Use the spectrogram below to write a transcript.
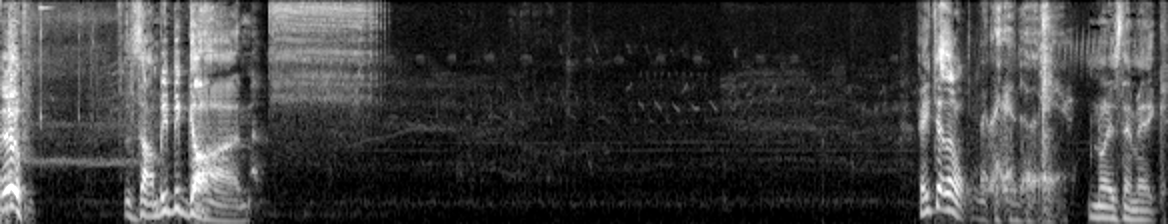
Oof! Zombie be gone. I hate that little noise they make.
